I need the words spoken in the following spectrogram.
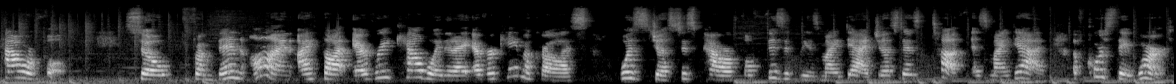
powerful. So from then on, I thought every cowboy that I ever came across was just as powerful physically as my dad, just as tough as my dad. Of course, they weren't.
